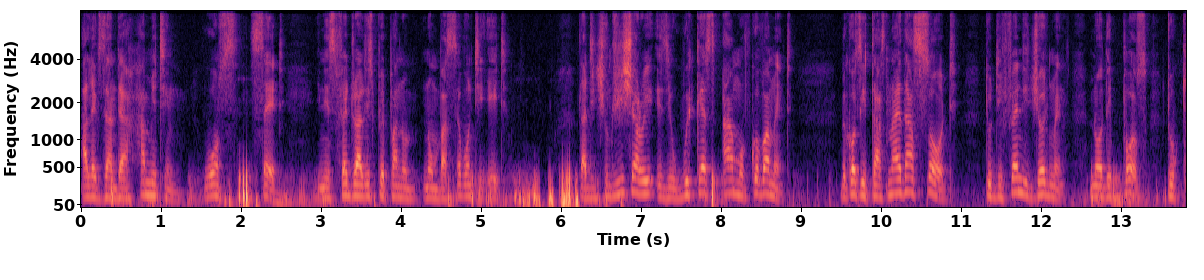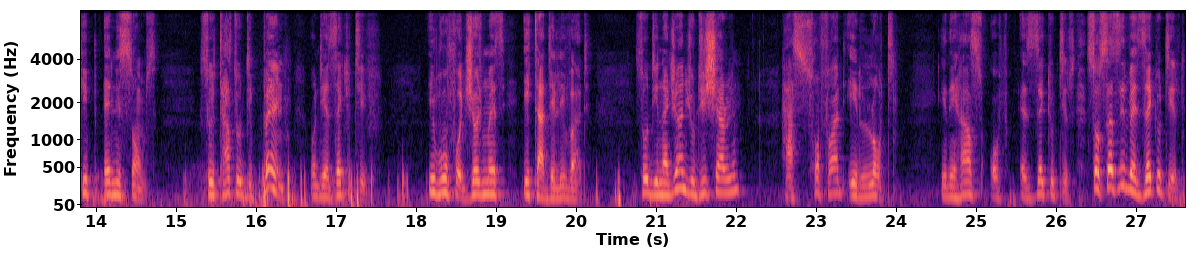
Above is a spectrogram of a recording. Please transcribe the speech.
Alexander Hamilton once said in his Federalist paper num- number 78 that the judiciary is the weakest arm of government because it has neither sword to defend the judgment nor the purse to keep any sums. So it has to depend on the executive, even for judgments it has delivered. So the Nigerian judiciary has suffered a lot in the hands of executives, successive executives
